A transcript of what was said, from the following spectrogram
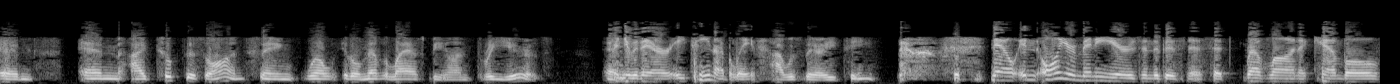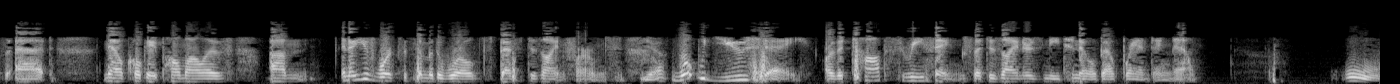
And and I took this on, saying, well, it'll never last beyond three years. And, you were there 18, I believe. I was there 18. now, in all your many years in the business at Revlon, at Campbell's, at now Colgate Palmolive, um, I know you've worked with some of the world's best design firms. Yeah. What would you say are the top three things that designers need to know about branding now? Ooh,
